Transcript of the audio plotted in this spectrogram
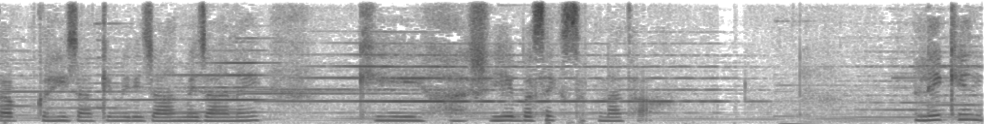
तब कहीं जाके मेरी जान में जाने कि ये बस एक सपना था। लेकिन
